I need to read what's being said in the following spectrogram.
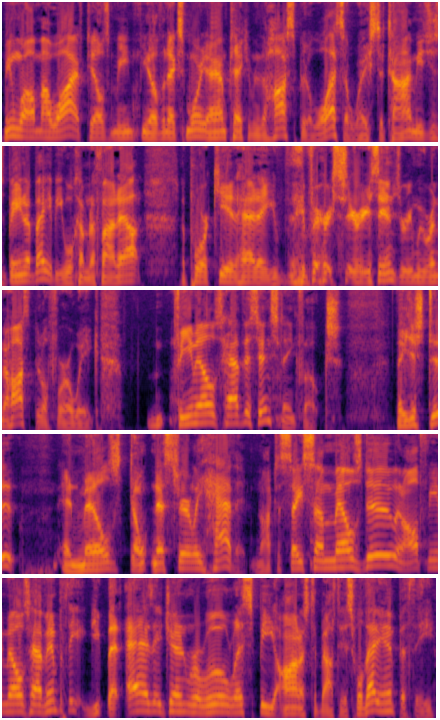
Meanwhile, my wife tells me, you know, the next morning I am taking him to the hospital. Well, that's a waste of time. He's just being a baby. We'll come to find out the poor kid had a, a very serious injury and we were in the hospital for a week. Females have this instinct, folks. They just do and males don't necessarily have it. Not to say some males do and all females have empathy, but as a general rule, let's be honest about this. Well, that empathy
